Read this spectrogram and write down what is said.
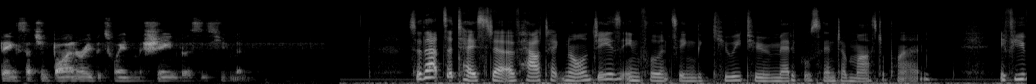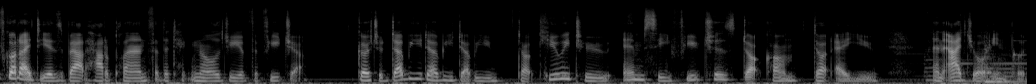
being such a binary between machine versus human. So that's a taster of how technology is influencing the QE2 Medical Centre Master Plan. If you've got ideas about how to plan for the technology of the future, go to www.qe2mcfutures.com.au and add your input.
